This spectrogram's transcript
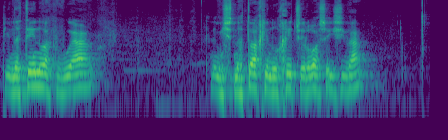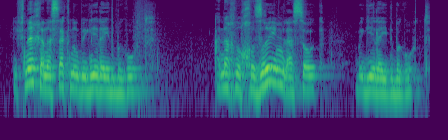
פינתנו הקבועה למשנתו החינוכית של ראש הישיבה. לפני כן עסקנו בגיל ההתבגרות. אנחנו חוזרים לעסוק בגיל ההתבגרות.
